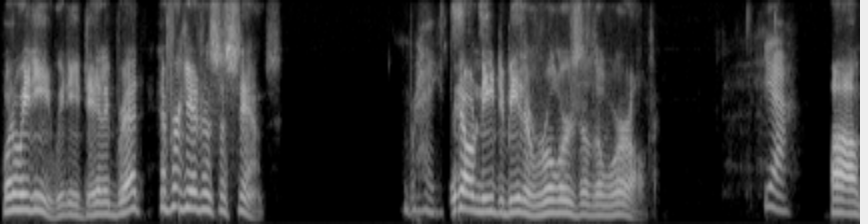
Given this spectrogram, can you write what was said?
What do we need? We need daily bread and forgiveness of sins. Right. We don't need to be the rulers of the world. Yeah. Uh,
